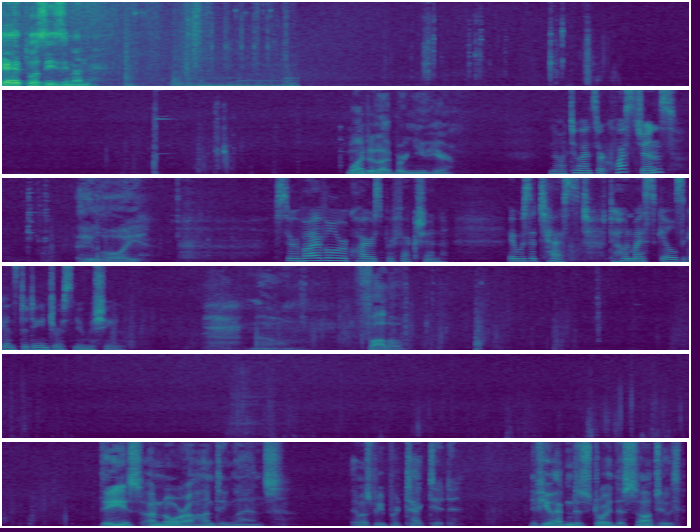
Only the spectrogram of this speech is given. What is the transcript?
Okay, it was easy, man. Why did I bring you here? Not to answer questions. Aloy. Survival requires perfection. It was a test to hone my skills against a dangerous new machine. No. Follow. These are Nora hunting lands. They must be protected. If you hadn't destroyed the Sawtooth,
